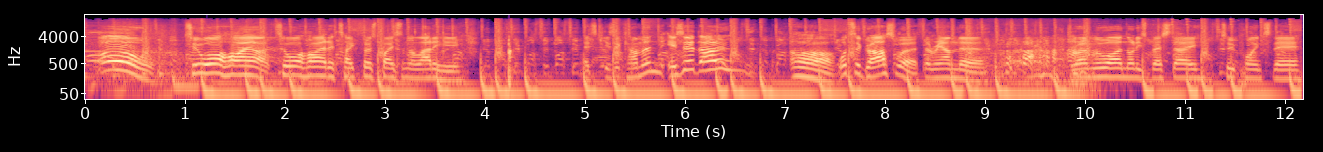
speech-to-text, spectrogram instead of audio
Oh, two or higher. Two or higher to take first place on the ladder here. It's, is it coming? Is it though? Oh, what's the grass worth around the Jerome Luai? Not his best day. Two points there.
